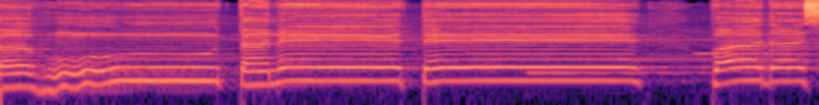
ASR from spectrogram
कहूँ तने ते पदसारु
